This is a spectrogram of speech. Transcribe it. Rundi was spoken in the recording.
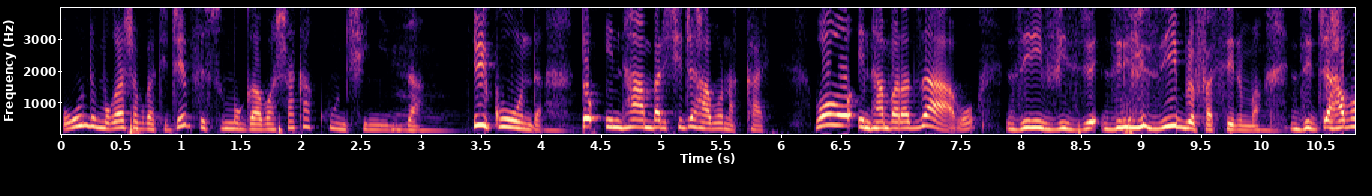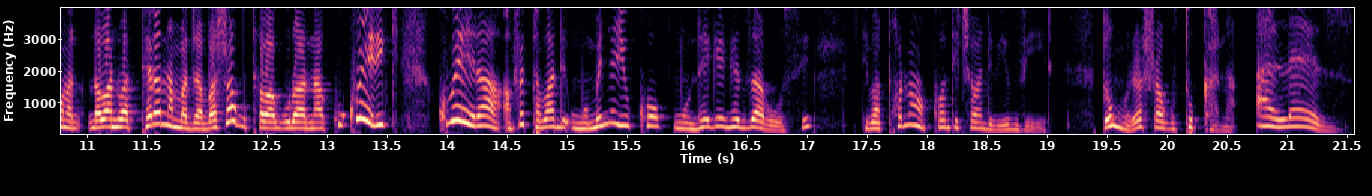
uwundi mugore ashavuga ati jemfe umugabo ashaka kunshinyiza bikunda intambara ishije habona kare bo intambara zabo ziri vizibure fasirima zijya habona abantu baterana amajambo bashobora gutabagurana kubera iki kubera amfata abandi mumenye yuko mu ntege nke za bose ntibapfana konti ica abandi biyumvire dore rero bashobora gutukana areze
